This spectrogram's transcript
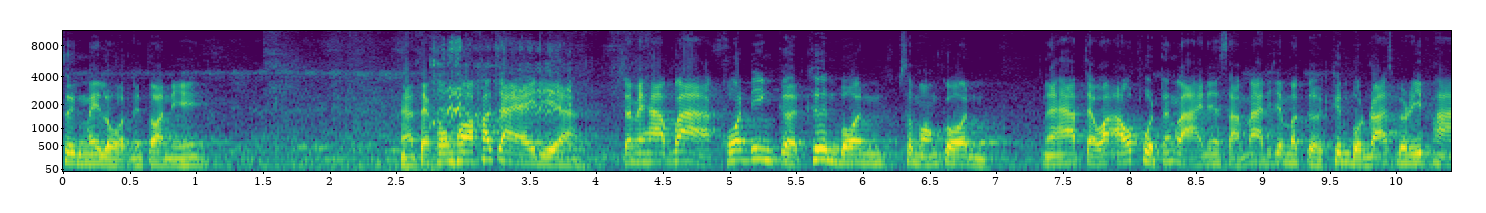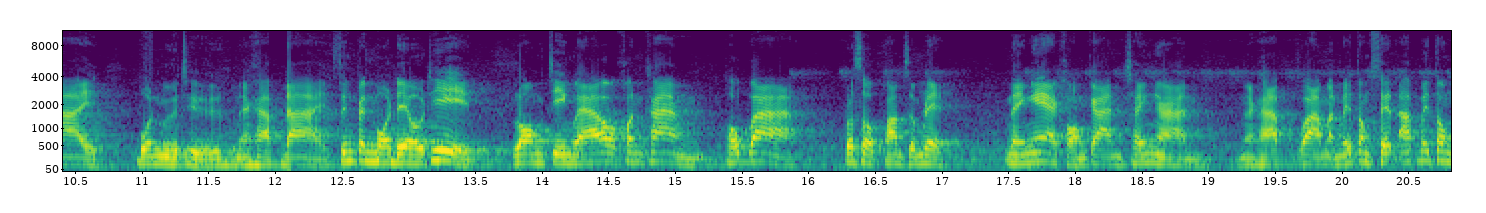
ซึ่งไม่โหลดในตอนนี้ นะแต่คงพอเข้าใจไอเดียใช่ไหมครับว่าโคดดิ้งเกิดขึ้นบนสมองกลนะครับแต่ว่าเอาต์พุตทั้งหลายเนี่ยสามารถที่จะมาเกิดขึ้นบน Raspberry Pi บนมือถือนะครับได้ ซึ่งเป็นโมเดลที่ลองจริงแล้วค่อนข้างพบว่าประสบความสำเร็จในแง่ของการใช้งานนะครับว่ามันไม่ต้องเซตอัพไม่ต้อง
